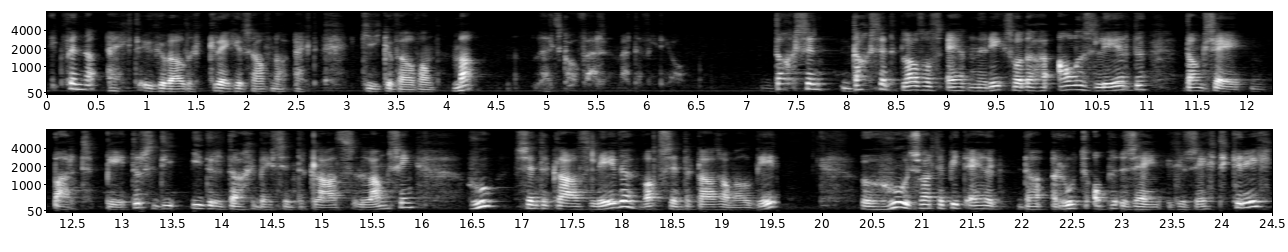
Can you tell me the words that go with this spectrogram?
Ik vind dat echt geweldig. Ik krijg er zelf nog echt kiekenvel van. Maar, let's go verder met de video. Dag, Dag Sinterklaas was eigenlijk een reeks waar je alles leerde dankzij Bart Peters, die iedere dag bij Sinterklaas langs ging. Hoe Sinterklaas leefde, wat Sinterklaas allemaal deed hoe Zwarte Piet eigenlijk dat roet op zijn gezicht kreeg.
